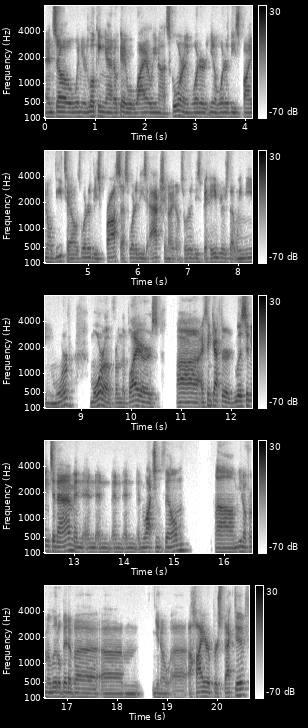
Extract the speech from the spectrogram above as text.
And so when you're looking at, okay, well, why are we not scoring? What are, you know, what are these final details? What are these process? What are these action items? What are these behaviors that we need more, more of from the players? Uh, I think after listening to them and, and, and, and, and, and watching film, um, you know, from a little bit of a, um, you know, a, a higher perspective,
